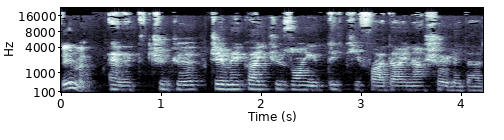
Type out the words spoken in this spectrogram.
Değil mi? Evet çünkü CMK 217'de iki ifade aynen şöyle der.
